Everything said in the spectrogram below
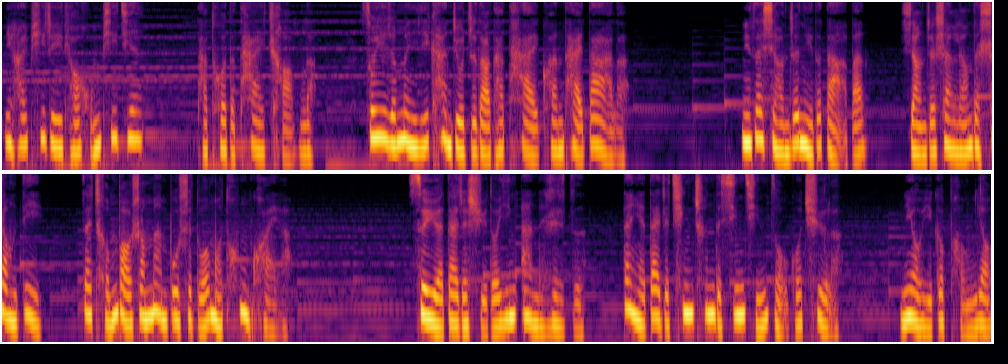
你还披着一条红披肩，它拖得太长了，所以人们一看就知道它太宽太大了。你在想着你的打扮。想着善良的上帝，在城堡上漫步是多么痛快呀！岁月带着许多阴暗的日子，但也带着青春的心情走过去了。你有一个朋友，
